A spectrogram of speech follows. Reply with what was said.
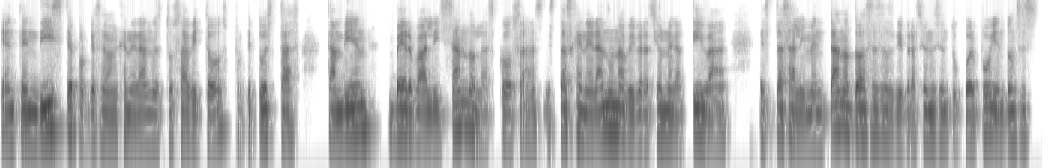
ya entendiste por qué se van generando estos hábitos, porque tú estás también verbalizando las cosas, estás generando una vibración negativa, estás alimentando todas esas vibraciones en tu cuerpo y entonces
